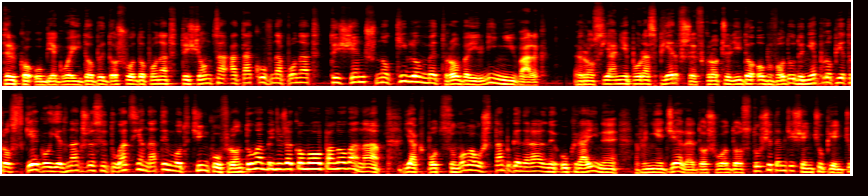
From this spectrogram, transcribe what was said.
Tylko ubiegłej doby doszło do ponad tysiąca ataków na ponad tysięczno-kilometrowej linii walk. Rosjanie po raz pierwszy wkroczyli do obwodu Dniepropietrowskiego, jednakże sytuacja na tym odcinku frontu ma być rzekomo opanowana. Jak podsumował sztab generalny Ukrainy, w niedzielę doszło do 175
